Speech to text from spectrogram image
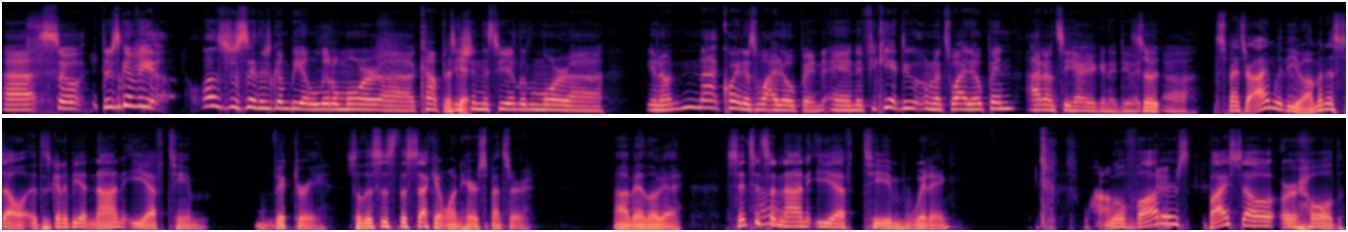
Uh, so there's gonna be let's just say there's gonna be a little more uh, competition this year, a little more uh, you know, not quite as wide open. And if you can't do it when it's wide open, I don't see how you're gonna do it. So- uh, Spencer, I'm with you. I'm going to sell. It's going to be a non EF team victory. So this is the second one here, Spencer. Um, and Logai. Since it's a Ah. non EF team winning, Wow. will Vaughters buy, sell, or hold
